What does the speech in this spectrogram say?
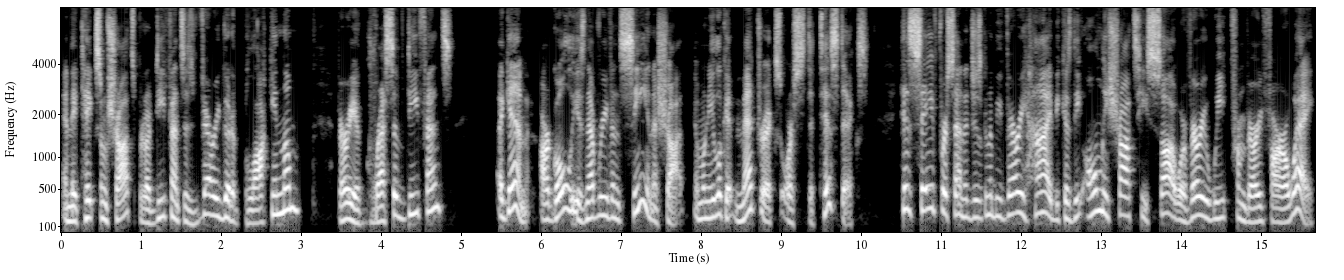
and they take some shots, but our defense is very good at blocking them, very aggressive defense. Again, our goalie has never even seen a shot. And when you look at metrics or statistics, his save percentage is going to be very high because the only shots he saw were very weak from very far away.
